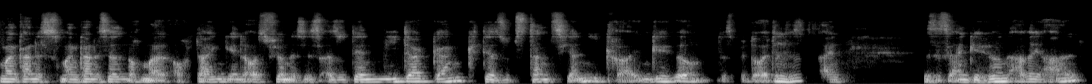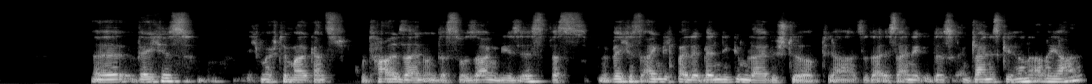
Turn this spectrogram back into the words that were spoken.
Man kann es, man kann es ja nochmal auch dahingehend ausführen. Es ist also der Niedergang der Substantia nigra im Gehirn. Das bedeutet, mhm. es, ist ein, es ist ein Gehirnareal, äh, welches ich möchte mal ganz brutal sein und das so sagen, wie es ist, das, welches eigentlich bei lebendigem Leibe stirbt. Ja, also da ist, eine, das ein kleines Gehirnareal,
